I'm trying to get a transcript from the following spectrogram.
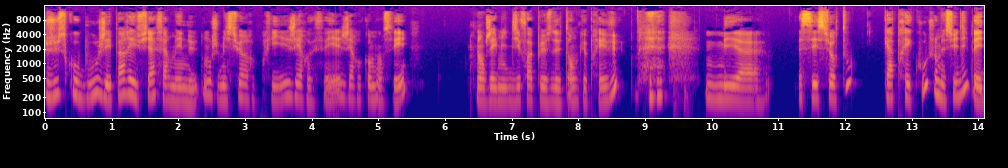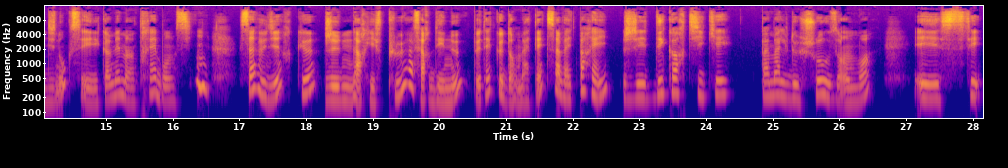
jusqu'au bout, j'ai pas réussi à faire mes nœuds, donc je m'y suis repris, j'ai refait, j'ai recommencé. Donc j'ai mis dix fois plus de temps que prévu. Mais euh, c'est surtout qu'après coup, je me suis dit, ben dis donc, c'est quand même un très bon signe ça veut dire que je n'arrive plus à faire des nœuds. Peut-être que dans ma tête, ça va être pareil. J'ai décortiqué pas mal de choses en moi et c'est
